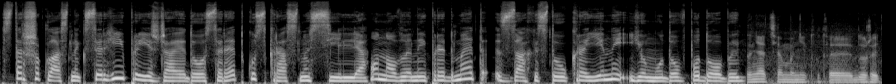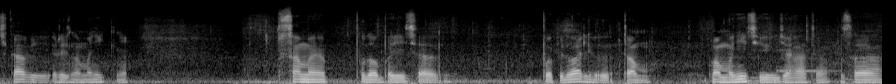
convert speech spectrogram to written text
Старшокласник Сергій приїжджає до осередку з красносілля. Оновлений предмет з захисту України йому до вподоби. Заняття мені тут е, дуже цікаві, різноманітні. Саме подобається по підвалі там амуніцію вдягати. За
